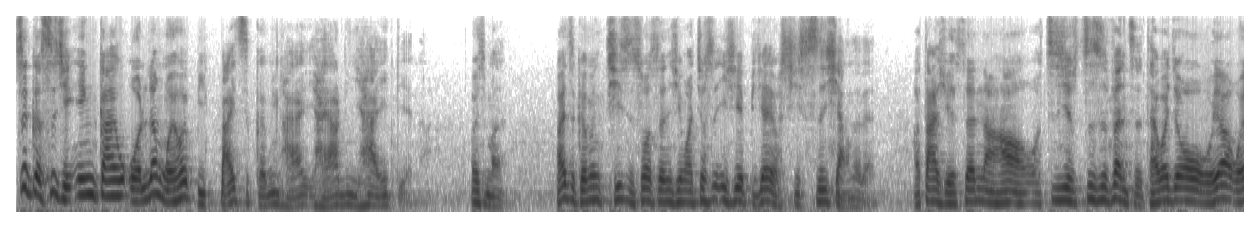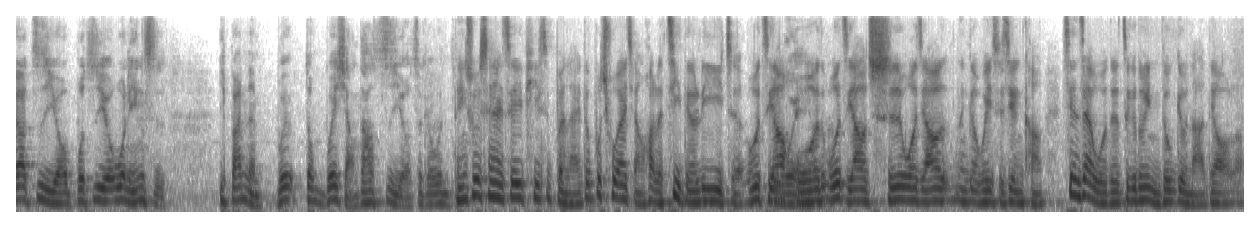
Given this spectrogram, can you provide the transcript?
这个事情应该我认为会比白纸革命还还要厉害一点啊。为什么？白纸革命其实说真心话，就是一些比较有思想的人啊，大学生啊，哈，知识知识分子才会就我要我要自由，不自由问宁死。一般人不会都不会想到自由这个问题。等于说，现在这一批是本来都不出来讲话的既得利益者，我只要活，我只要吃，我只要那个维持健康。现在我的这个东西你都给我拿掉了。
